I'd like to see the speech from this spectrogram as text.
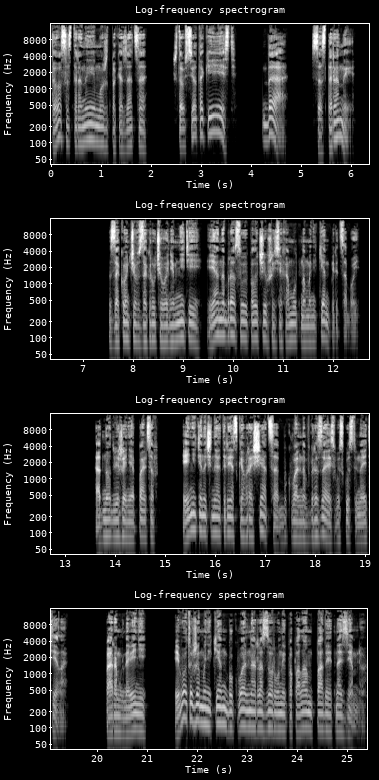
то со стороны может показаться, что все так и есть. Да, со стороны. Закончив закручиванием нитей, я набрасываю получившийся хомут на манекен перед собой. Одно движение пальцев, и нити начинают резко вращаться, буквально вгрызаясь в искусственное тело. Пара мгновений, и вот уже манекен, буквально разорванный пополам, падает на землю.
